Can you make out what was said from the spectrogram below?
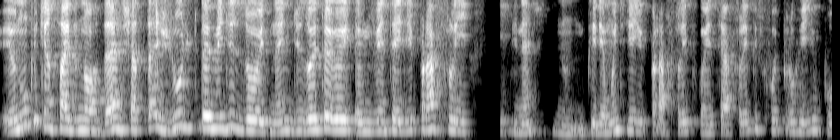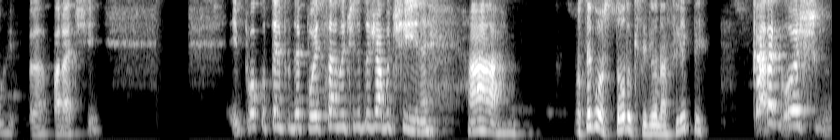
eu nunca tinha saído do Nordeste até julho de 2018, né? Em 2018 eu, eu inventei de ir para Flip, né? Eu queria muito ir para Flip, conhecer a Flip, fui para o Rio, para Paraty. E pouco tempo depois saiu a notícia do Jabuti, né? Ah. Você gostou do que você viu na Flip? Cara, gosto.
